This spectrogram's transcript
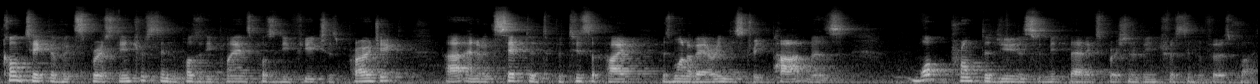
Contec have expressed interest in the Positive Plans, Positive Futures project uh, and have accepted to participate as one of our industry partners. What prompted you to submit that expression of interest in the first place?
